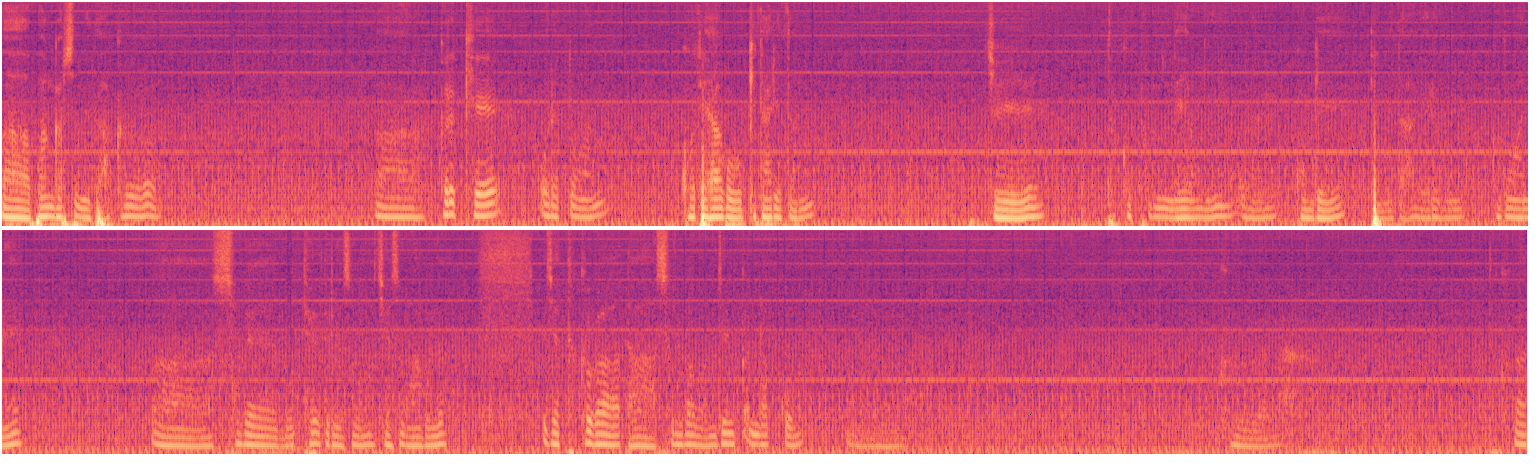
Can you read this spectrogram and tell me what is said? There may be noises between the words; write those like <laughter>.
아, 반갑습니다. 그, 아, 그렇게 오랫동안 고대하고 기다리던 제 특허품 내용이 오늘 공개됩니다. 여러분, 그동안에 아, 소개 못 해드려서 죄송하고요. 이제 특허가 다 서류가 완전히 끝났고,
